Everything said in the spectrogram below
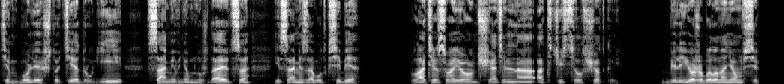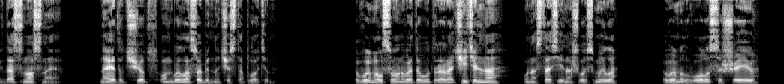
тем более, что те, другие, сами в нем нуждаются — и сами зовут к себе. Платье свое он тщательно отчистил щеткой. Белье же было на нем всегда сносное. На этот счет он был особенно чистоплотен. Вымылся он в это утро рачительно, у Настасии нашлось мыло, вымыл волосы, шею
